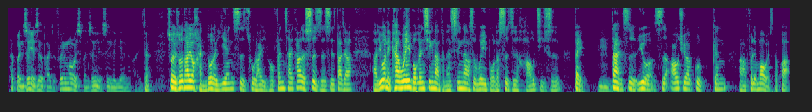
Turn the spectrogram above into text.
它本身也是个牌子，Philip Morris 本身也是一个烟的牌子。对，所以说它有很多的烟是出来以后分拆，它的市值是大家啊，如果你看微博跟新浪，可能新浪是微博的市值好几十倍。嗯，但是如果是 Ultra Group 跟啊 Philip Morris 的话，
